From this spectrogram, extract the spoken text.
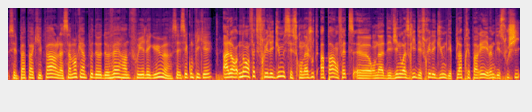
c'est le papa qui parle, ça manque un peu de, de verre, hein, de fruits et légumes, c'est compliqué Alors non, en fait, fruits et légumes, c'est ce qu'on ajoute à part, en fait. Euh, on a des viennoiseries, des fruits et légumes, des plats préparés et même des sushis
